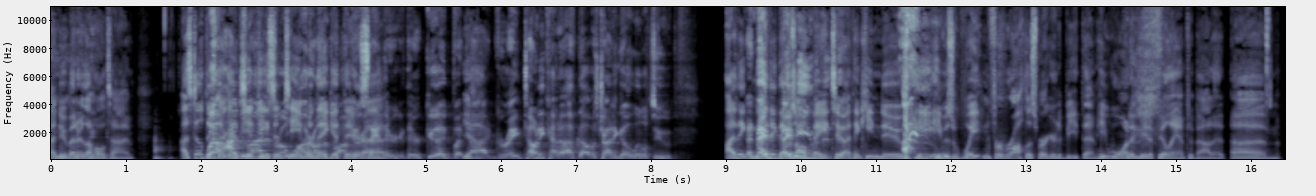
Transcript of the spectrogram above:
I knew better the whole time. I still think they're going to be a decent team when they the get Broncos, there. saying Uh, they're they're good, but yeah. not great. Tony kind of I thought was trying to go a little too. I think And I think that was all bait too. I think he knew he he was waiting for Roethlisberger to beat them. He wanted me to feel amped about it. Um,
